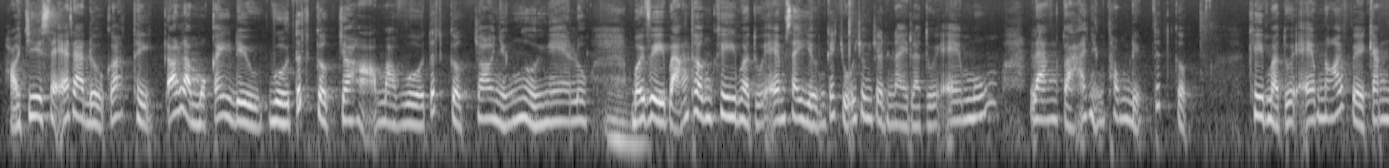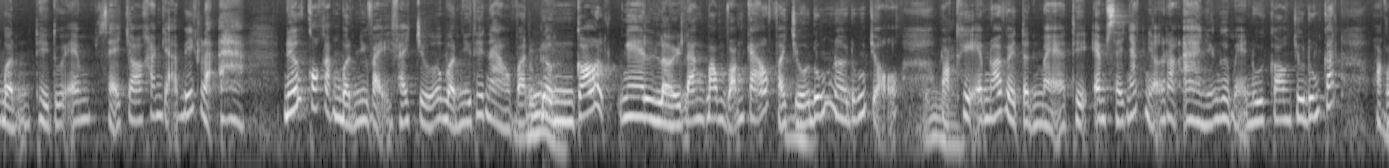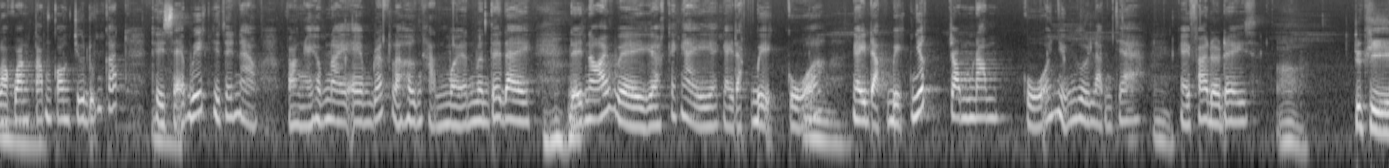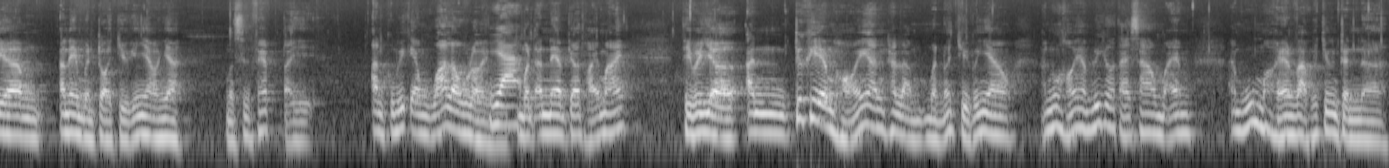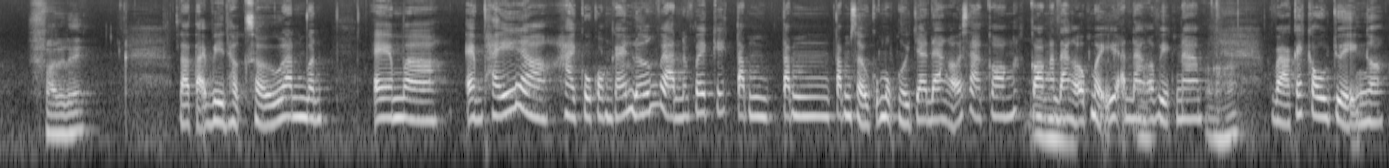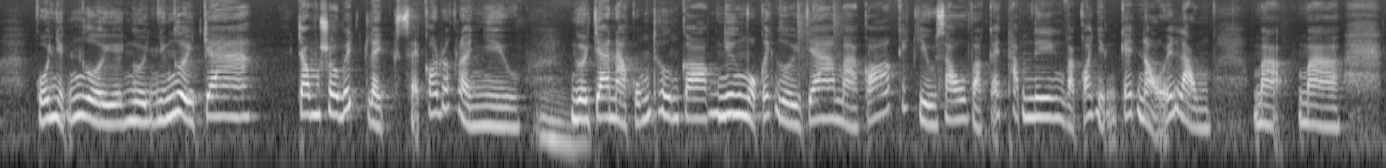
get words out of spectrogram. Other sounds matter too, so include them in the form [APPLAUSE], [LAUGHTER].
họ chia sẻ ra được á thì đó là một cái điều vừa tích cực cho họ mà vừa tích cực cho những người nghe luôn. Ừ. bởi vì bản thân khi mà tụi em xây dựng cái chuỗi chương trình này là tụi em muốn lan tỏa những thông điệp tích cực khi mà tụi em nói về căn bệnh thì tụi em sẽ cho khán giả biết là à nếu có căn bệnh như vậy phải chữa bệnh như thế nào và đúng đừng rồi. có nghe lời lan bông quảng cáo phải chữa đúng nơi đúng chỗ đúng hoặc rồi. khi em nói về tình mẹ thì em sẽ nhắc nhở rằng à những người mẹ nuôi con chưa đúng cách hoặc là ừ. quan tâm con chưa đúng cách thì ừ. sẽ biết như thế nào và ngày hôm nay em rất là hân hạnh mời anh Minh tới đây để [LAUGHS] nói về cái ngày ngày đặc biệt của ừ. ngày đặc biệt nhất trong năm của những người làm cha ngày Father Day à, trước khi um, anh em mình trò chuyện với nhau nha mình xin phép tại vì anh cũng biết em quá lâu rồi dạ. mình anh em cho thoải mái thì bây giờ anh trước khi em hỏi anh hay là mình nói chuyện với nhau anh muốn hỏi em lý do tại sao mà em em muốn mời anh vào cái chương trình uh, là tại vì thật sự anh Vinh em uh, em thấy uh, hai cô con gái lớn với anh với cái tâm tâm tâm sự của một người cha đang ở xa con con ừ. anh đang ở Mỹ anh đang à. ở Việt Nam uh-huh. và cái câu chuyện của những người người những người cha trong showbiz là sẽ có rất là nhiều ừ. người cha nào cũng thương con nhưng một cái người cha mà có cái chiều sâu và cái thâm niên và có những cái nỗi lòng mà mà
